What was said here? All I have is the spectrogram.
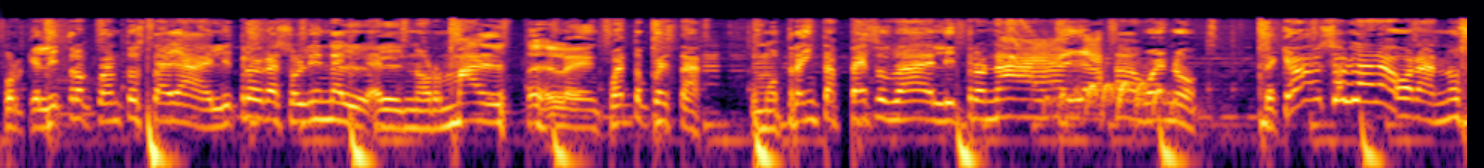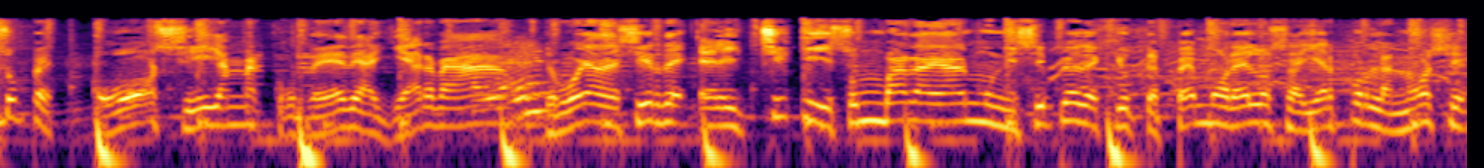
Porque el litro, ¿cuánto está ya? El litro de gasolina, el, normal, ¿en cuánto cuesta? Como 30 pesos, va el litro. Nah, ya, bueno. ¿De qué vamos a hablar ahora? No supe. Oh, sí, ya me acordé de ayer, va. Te voy a decir de El Chiquis, un bar allá al municipio de Jutepec, Morelos, ayer por la noche.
